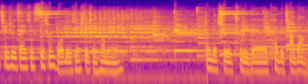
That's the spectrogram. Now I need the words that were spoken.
其是在一些私生活的一些事情上面，真的是处理的太不恰当了。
